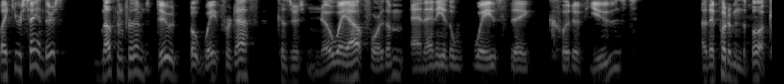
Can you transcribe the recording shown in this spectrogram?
like you were saying, there's nothing for them to do but wait for death because there's no way out for them, and any of the ways they could have used, uh, they put them in the book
